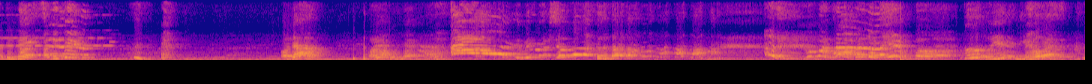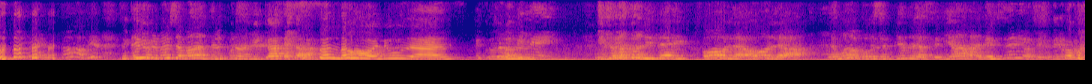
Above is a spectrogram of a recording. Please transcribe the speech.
Atendé. ¡Atendé! Hola. Hola, Juliana. ¡Ah! ¡Me llamada! ¿Cómo andás? ¿Cuánto tiempo? ¿Todo bien? ¿Y vos? Todo bien. Es mi primera llamada al teléfono de mi casa. Son dos boludas. Te escucho con delay. Y yo no con delay. Hola, hola. Me muevo porque se pierde la señal. ¿En serio? Que tenés ¿Cómo? que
